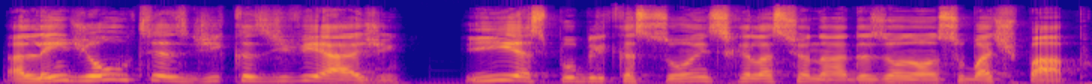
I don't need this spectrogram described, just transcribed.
além de outras dicas de viagem e as publicações relacionadas ao nosso bate-papo.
